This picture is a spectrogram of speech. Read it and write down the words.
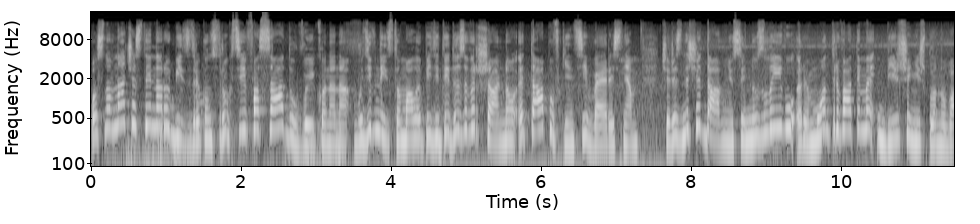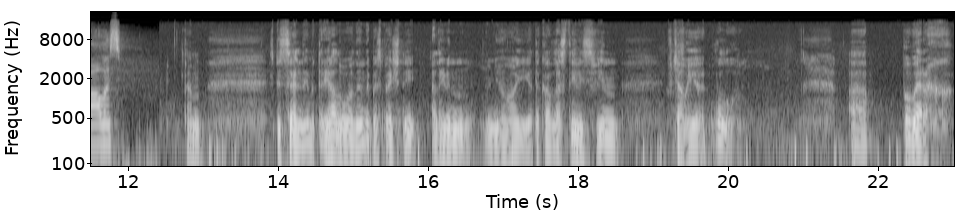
Основна частина робіт з реконструкції фасаду виконана. Будівництво мало підійти до завершального етапу в кінці вересня. Через нещодавню сильну зливу ремонт триватиме більше ніж планувалось. Там спеціальний матеріал вогненебезпечний, але він, у нього є така властивість, він втягує вологу. А поверх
